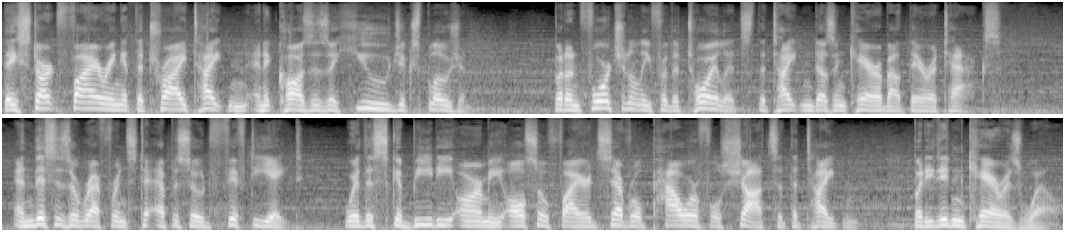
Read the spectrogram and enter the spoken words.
They start firing at the Tri-Titan and it causes a huge explosion. But unfortunately for the toilets, the Titan doesn't care about their attacks. And this is a reference to episode 58, where the Skibidi army also fired several powerful shots at the Titan, but he didn't care as well.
